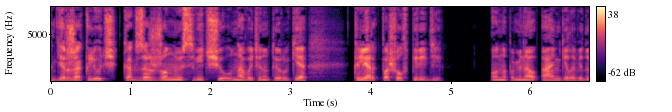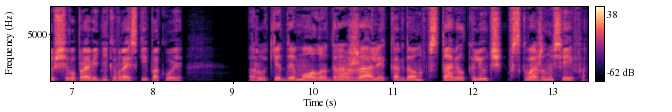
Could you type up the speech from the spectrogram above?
Держа ключ, как зажженную свечу на вытянутой руке, клерк пошел впереди. Он напоминал ангела, ведущего праведника в райские покои. Руки Демола дрожали, когда он вставил ключ в скважину сейфа.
